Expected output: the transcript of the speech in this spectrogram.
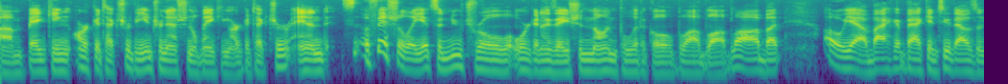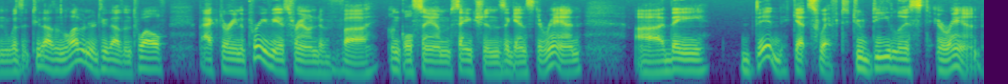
um, banking architecture, the international banking architecture, and it's- officially it's a neutral organization, non-political, blah blah blah. But oh yeah, back back in 2000 was it 2011 or 2012? Back during the previous round of uh, Uncle Sam sanctions against Iran, uh, they did get SWIFT to delist Iran.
